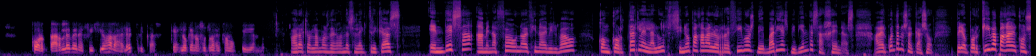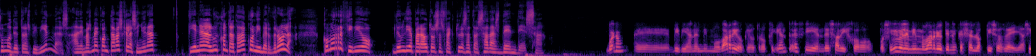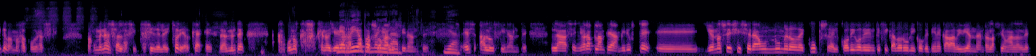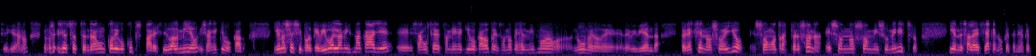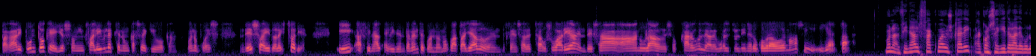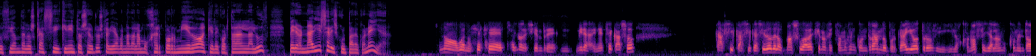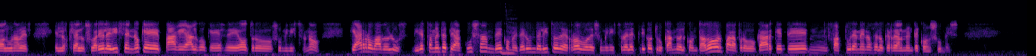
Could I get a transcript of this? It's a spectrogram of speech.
cortarle beneficios a las eléctricas, que es lo que nosotros estamos pidiendo. Ahora que hablamos de grandes eléctricas, Endesa amenazó a una vecina de Bilbao con cortarle la luz si no pagaba los recibos de varias viviendas ajenas. A ver, cuéntanos el caso. ¿Pero por qué iba a pagar el consumo de otras viviendas? Además me contabas que la señora tiene la luz contratada con Iberdrola. ¿Cómo recibió de un día para otro esas facturas atrasadas de Endesa? Bueno, eh, vivía en el mismo barrio que otros clientes y Endesa dijo, pues si vive en el mismo barrio tienen que ser los pisos de ella, así que vamos a cobrar. Más o menos esa es la síntesis de la historia. Es que es realmente algunos casos que nos llegan a son alucinantes. Es alucinante. La señora plantea, mire usted, eh, yo no sé si será un número de CUPS, el código de identificador único que tiene cada vivienda en relación a la electricidad, ¿no? Yo no sé si estos tendrán un código CUPS parecido al mío y se han equivocado. Yo no sé si porque vivo en la misma calle eh, se han ustedes también equivocado pensando que es el mismo número de, de. Pero es que no soy yo, son otras personas, esos no son mis suministros. Y Endesa le decía que no, que tenía que pagar y punto, que ellos son infalibles, que nunca se equivocan. Bueno, pues de eso ha ido la historia. Y al final, evidentemente, cuando hemos batallado en defensa de esta usuaria, Endesa ha anulado esos cargos, le ha devuelto el dinero cobrado de más y, ya está. Bueno, al final Facua Euskadi ha conseguido la devolución de los casi 500 euros que había abonado la mujer por miedo a que le cortaran la luz, pero nadie se ha disculpado con ella. No, bueno, si es que esto es lo de siempre. Mira, en este caso, casi, casi que ha sido de los más suaves que nos estamos encontrando, porque hay otros, y, los conoce, ya lo hemos comentado alguna vez, en los que al usuario le dicen no que pague algo que es de otro suministro, no, que ha robado luz. Directamente te acusan de cometer un delito de robo de suministro eléctrico trucando el contador para provocar que te mm, facture menos de lo que realmente consumes.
